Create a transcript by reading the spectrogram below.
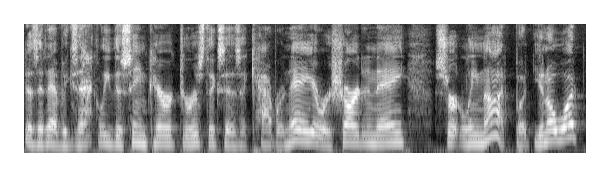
Does it have exactly the same characteristics as a Cabernet or a Chardonnay? Certainly not. But you know what?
